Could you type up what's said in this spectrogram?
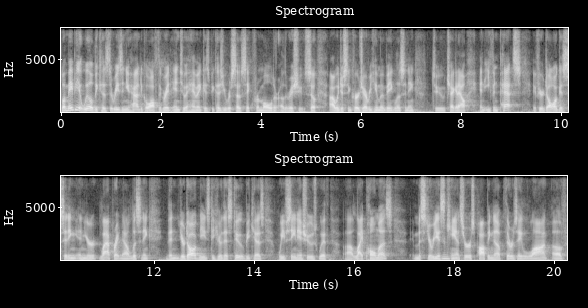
but maybe it will because the reason you had to go off the grid into a hammock is because you were so sick from mold or other issues. So I would just encourage every human being listening to check it out. And even pets, if your dog is sitting in your lap right now listening, then your dog needs to hear this too because we've seen issues with uh, lipomas, mysterious mm-hmm. cancers popping up. There's a lot of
